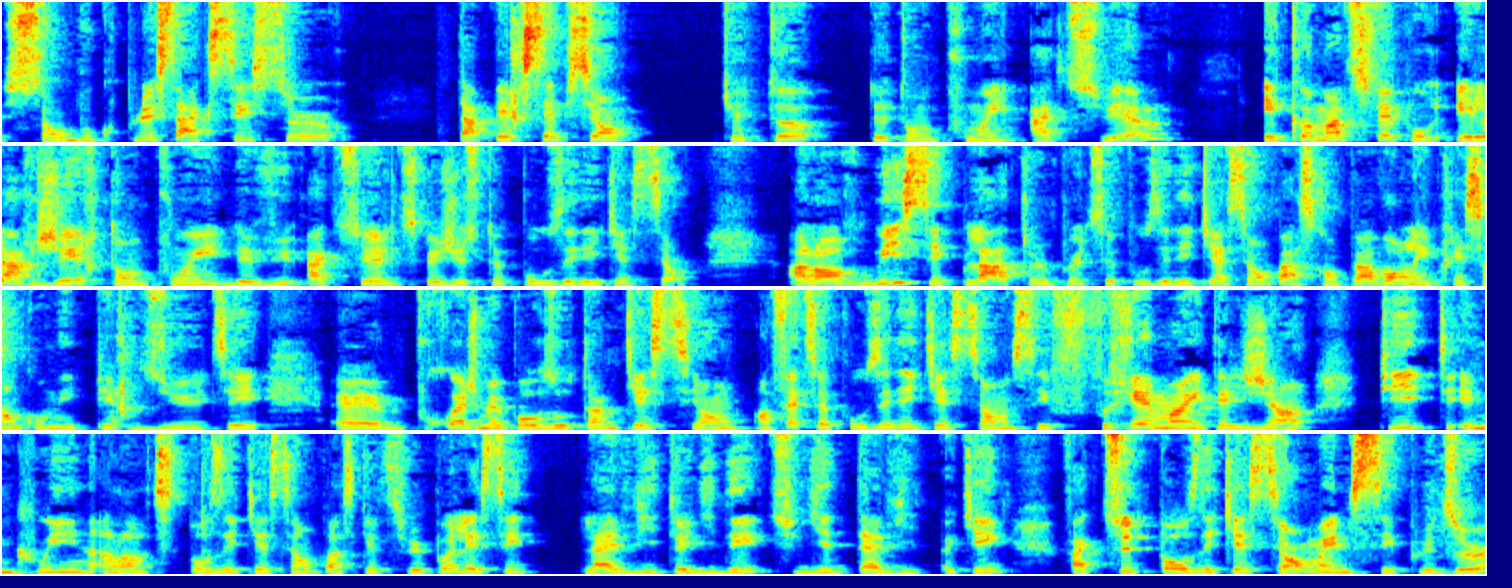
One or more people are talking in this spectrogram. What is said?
sont beaucoup plus axées sur ta perception que tu as de ton point actuel et comment tu fais pour élargir ton point de vue actuel. Tu fais juste te poser des questions. Alors oui, c'est plate un peu de se poser des questions parce qu'on peut avoir l'impression qu'on est perdu, tu sais, euh, pourquoi je me pose autant de questions? En fait, se poser des questions, c'est vraiment intelligent. Puis tu es une queen, alors tu te poses des questions parce que tu veux pas laisser la vie te guider, tu guides ta vie, OK? Fait que tu te poses des questions, même si c'est plus dur,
